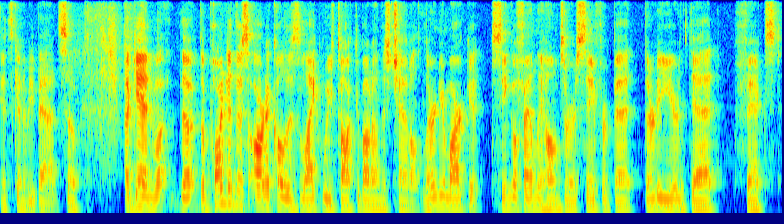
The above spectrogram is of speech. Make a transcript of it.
it's going to be bad so again, what the, the point of this article is like we've talked about on this channel learn your market. Single family homes are a safer bet. 30 year debt, fixed,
